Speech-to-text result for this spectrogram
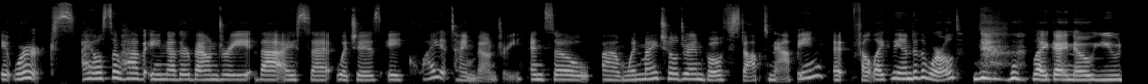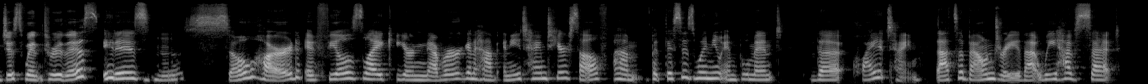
it works. I also have another boundary that I set, which is a quiet time boundary. And so um, when my children both stopped napping, it felt like the end of the world. like I know you just went through this. It is mm-hmm. so hard. It feels like you're never going to have any time to yourself. Um, but this is when you implement the quiet time. That's a boundary that we have set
